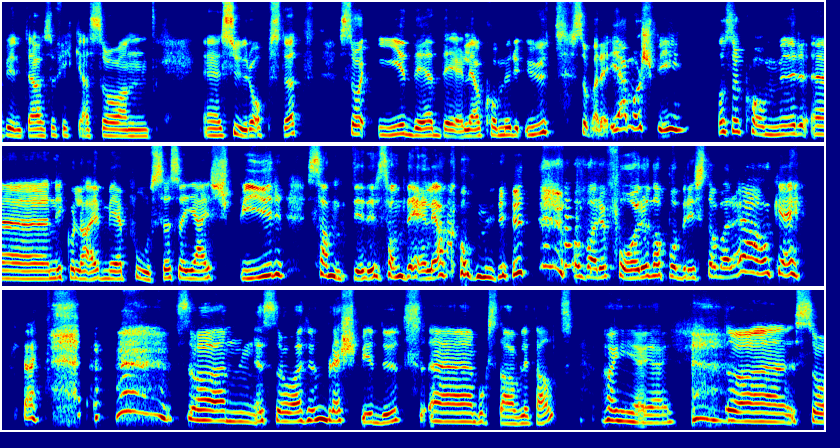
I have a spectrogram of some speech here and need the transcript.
begynte jeg, så fikk jeg så eh, sure oppstøt. Så i det Delia kommer ut, så bare 'Jeg må spy!' Og så kommer eh, Nikolai med pose, så jeg spyr samtidig som Delia kommer ut. Og bare får hun oppå brystet og bare Ja, OK. Så, så, hun ble spydd ut, eh, bokstavelig talt. Oi, oi, oi. Så, så,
